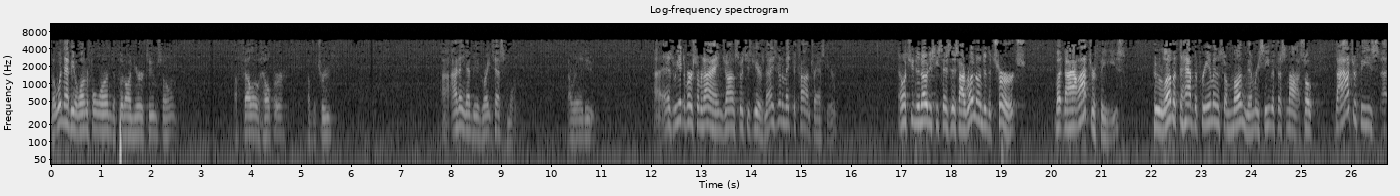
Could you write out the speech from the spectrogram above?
But wouldn't that be a wonderful one to put on your tombstone? A fellow helper of the truth. I think that'd be a great testimony. I really do. Uh, as we get to verse number 9, John switches gears. Now he's going to make the contrast here. I want you to notice he says this I wrote unto the church, but Diotrephes, who loveth to have the preeminence among them, receiveth us not. So, Diotrephes, uh,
